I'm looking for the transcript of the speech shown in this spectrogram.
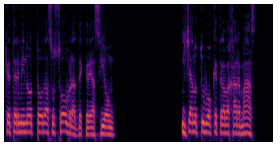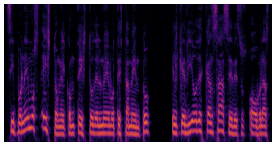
que terminó todas sus obras de creación y ya no tuvo que trabajar más. Si ponemos esto en el contexto del Nuevo Testamento, el que Dios descansase de sus obras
